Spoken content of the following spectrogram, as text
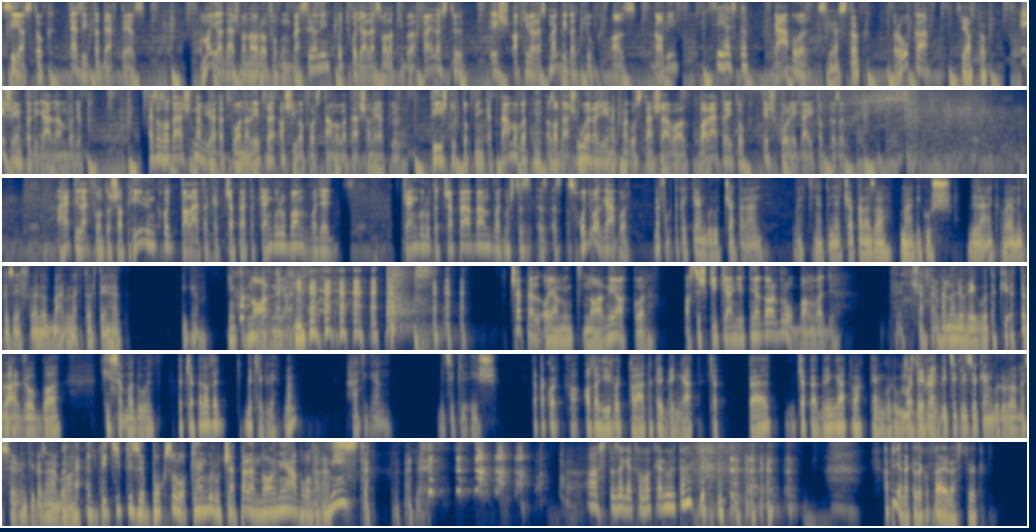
Sziasztok! Ez itt a DevTales. A mai adásban arról fogunk beszélni, hogy hogyan lesz valakiből fejlesztő, és akivel ezt megvitatjuk, az Gabi, Sziasztok! Gábor, Sziasztok! Róka, Sziasztok! és én pedig Ádám vagyok. Ez az adás nem jöhetett volna létre a SivaForce támogatása nélkül. Ti is tudtok minket támogatni az adás URL-jének megosztásával, barátaitok és kollégáitok között. A heti legfontosabb hírünk, hogy találtak egy csepelt a kenguruban, vagy egy kengurut a csepelben, vagy most ez, ez, ez, ez hogy volt, Gábor? Befogtak egy kengurút Csepelen, mert hát ugye Csepel az a mágikus világ, olyan, mint középföld, ott bármi megtörténhet. Igen. Mint Narnia. Csepel olyan, mint Narnia, akkor? Azt is ki kell nyitni a gardróbban, vagy? Csepel már nagyon régóta kijött a gardróbból, kiszabadult. De Csepel az egy bicikli, nem? Hát igen, bicikli is. Tehát akkor az a hír, hogy találtak egy bringát. Csepel, Csepel bringát a kenguru Most zsebében. akkor egy bicikliző kengururól beszélünk igazából? Egy bicikliző, boxoló kenguru Csepelen Narniából, vagy mi? Azt de- Azt az eget hova kerültem. Hát ilyenek ezek a fejlesztők.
